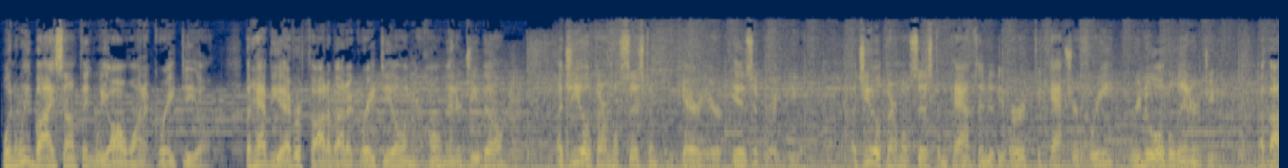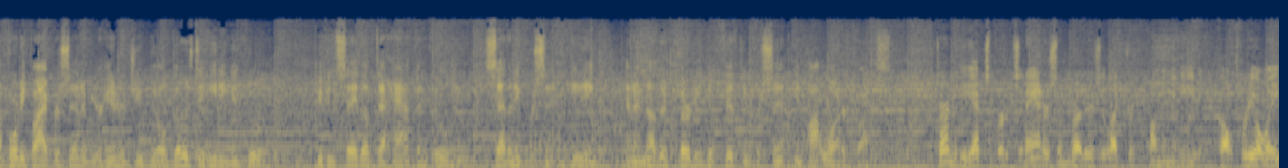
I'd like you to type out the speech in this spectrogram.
When we buy something, we all want a great deal. But have you ever thought about a great deal on your home energy bill? A geothermal system from Carrier is a great deal. A geothermal system taps into the earth to capture free, renewable energy. About 45% of your energy bill goes to heating and cooling. You can save up to half in cooling, 70% in heating, and another 30 to 50% in hot water costs. Turn to the experts at Anderson Brothers Electric Plumbing and Heating. Call 308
